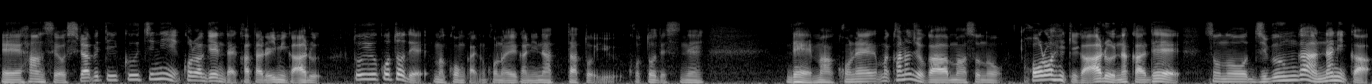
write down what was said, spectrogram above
えー、半生を調べていくうちに、これは現代語る意味があるということで、まあ、今回のこの映画になったということですね。で、まあ、これ、まあ、彼女が、まあ、その、放浪癖がある中で、その、自分が何か、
